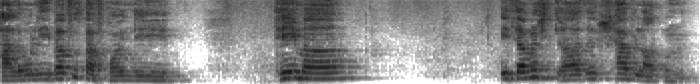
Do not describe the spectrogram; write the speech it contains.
Hallo lieber Fußballfreunde. Thema Ich sammle gerade Schallplatten.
